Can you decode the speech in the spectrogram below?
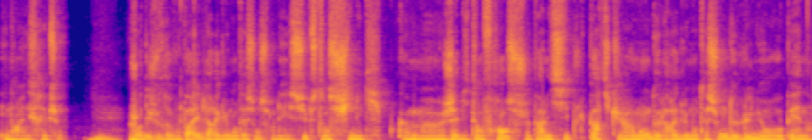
est dans la description. Aujourd'hui, je voudrais vous parler de la réglementation sur les substances chimiques. Comme euh, j'habite en France, je parle ici plus particulièrement de la réglementation de l'Union européenne.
